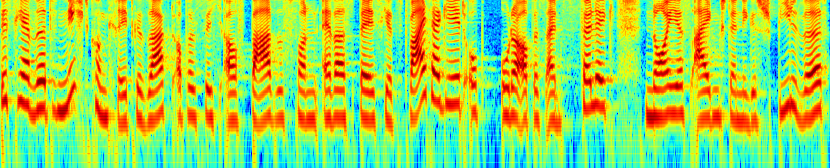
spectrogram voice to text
Bisher wird nicht konkret gesagt, ob es sich auf Basis von Everspace jetzt weitergeht ob, oder ob es ein völlig neues, eigenständiges Spiel wird.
